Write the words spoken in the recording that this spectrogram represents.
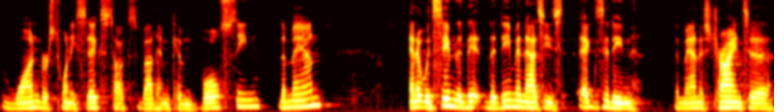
1, verse 26, talks about him convulsing the man. And it would seem that the, the demon, as he's exiting, the man is trying to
